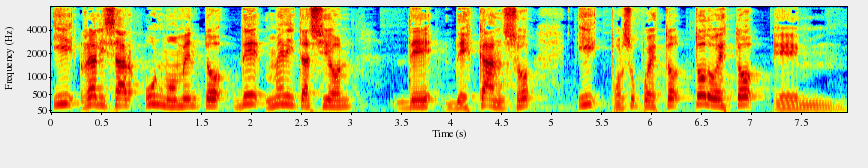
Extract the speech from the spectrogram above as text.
y realizar un momento de meditación, de descanso y, por supuesto, todo esto em,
